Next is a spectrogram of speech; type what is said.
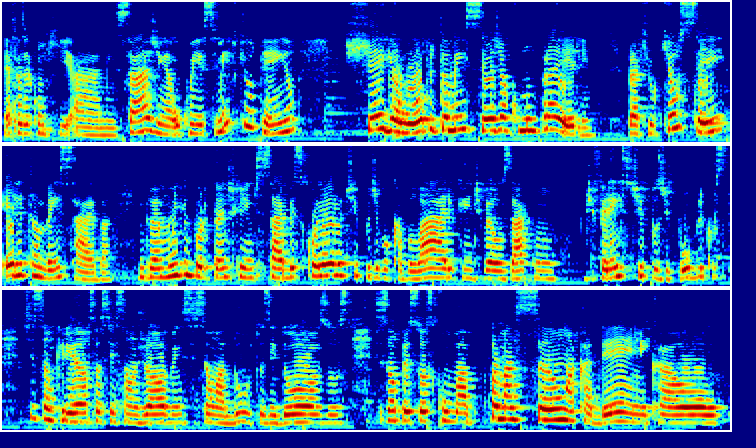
é fazer com que a mensagem, o conhecimento que eu tenho, chegue ao outro e também seja comum para ele, para que o que eu sei ele também saiba. Então é muito importante que a gente saiba escolher o tipo de vocabulário que a gente vai usar com diferentes tipos de públicos, se são crianças, se são jovens, se são adultos, idosos, se são pessoas com uma formação acadêmica ou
